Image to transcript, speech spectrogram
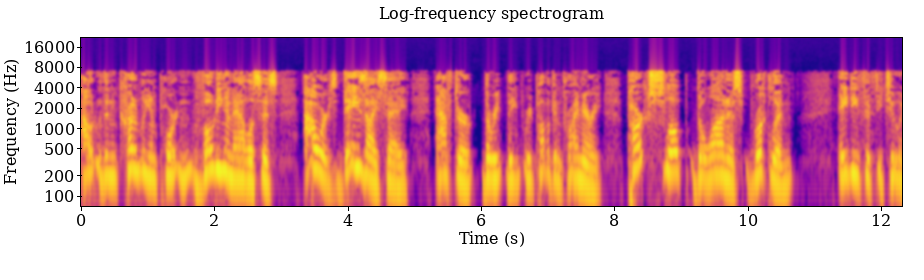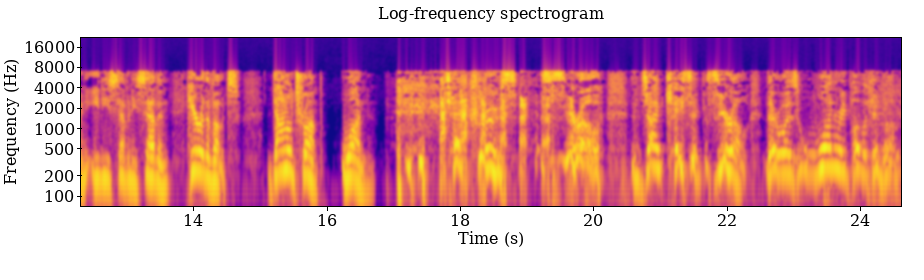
out with an incredibly important voting analysis, hours, days, I say, after the re- the Republican primary. Park Slope, Gowanus, Brooklyn, AD 52 and ED 77. Here are the votes. Donald Trump, one. Ted Cruz, zero. John Kasich, zero. There was one Republican vote.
